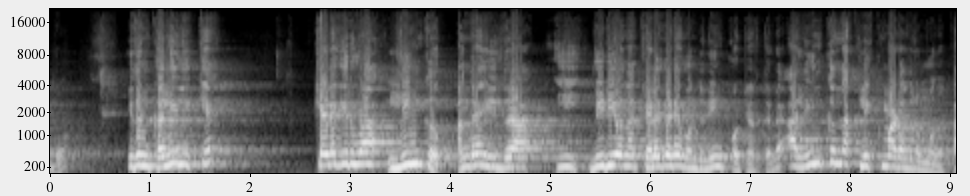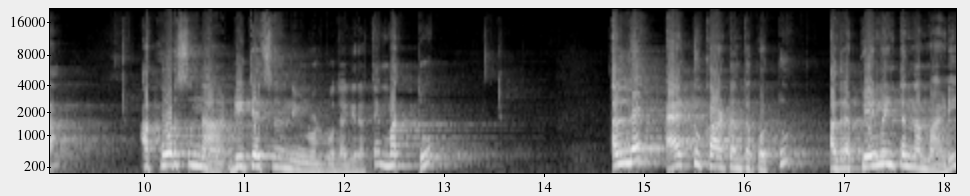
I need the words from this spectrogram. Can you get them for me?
ಇದು. ಇದನ್ನು ಕಲೀಲಿಕ್ಕೆ ಕೆಳಗಿರುವ ಲಿಂಕ್, ಅಂದರೆ ಇದರ ಈ ವಿಡಿಯೋನ ಕೆಳಗಡೆ ಒಂದು ಲಿಂಕ್ ಕೊಟ್ಟಿರ್ತೇವೆ. ಆ ಲಿಂಕನ್ನು ಕ್ಲಿಕ್ ಮಾಡೋದ್ರ ಮೂಲಕ ಆ ಕೋರ್ಸ್ನ ಡೀಟೇಲ್ಸ್ ನೀವು ನೋಡ್ಬೋದಾಗಿರುತ್ತೆ. ಮತ್ತು ಅಲ್ಲೇ ಆಡ್ ಟು ಕಾರ್ಟ್ ಅಂತ ಕೊಟ್ಟು ಅದರ ಪೇಮೆಂಟ್ ಅನ್ನ ಮಾಡಿ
